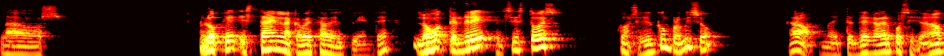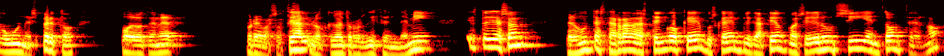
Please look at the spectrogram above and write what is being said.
los, lo que está en la cabeza del cliente. Luego tendré, el sexto es conseguir compromiso. Claro, me tendré que haber posicionado como un experto, puedo tener prueba social, lo que otros dicen de mí. Esto ya son preguntas cerradas, tengo que buscar implicación, conseguir un sí entonces, ¿no?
